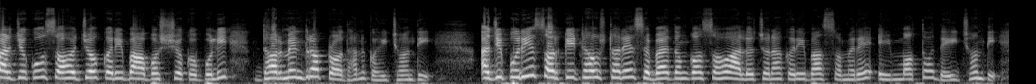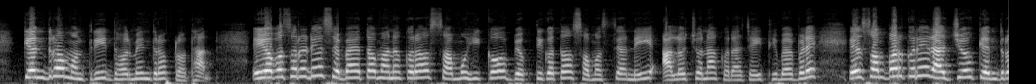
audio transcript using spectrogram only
କାର୍ଯ୍ୟକୁ ସହଯୋଗ କରିବା ଆବଶ୍ୟକ ବୋଲି ଧର୍ମେନ୍ଦ୍ର ପ୍ରଧାନ କହିଛନ୍ତି। ଆଜି ପୁରୀ ସର୍କିଟ୍ ହାଉସ୍ଠାରେ ସେବାୟତଙ୍କ ସହ ଆଲୋଚନା କରିବା ସମୟରେ ଏହି ମତ ଦେଇଛନ୍ତି କେନ୍ଦ୍ରମନ୍ତ୍ରୀ ଧର୍ମେନ୍ଦ୍ର ପ୍ରଧାନ ଏହି ଅବସରରେ ସେବାୟତମାନଙ୍କର ସାମୂହିକ ବ୍ୟକ୍ତିଗତ ସମସ୍ୟା ନେଇ ଆଲୋଚନା କରାଯାଇଥିବା ବେଳେ ଏ ସମ୍ପର୍କରେ ରାଜ୍ୟ କେନ୍ଦ୍ର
